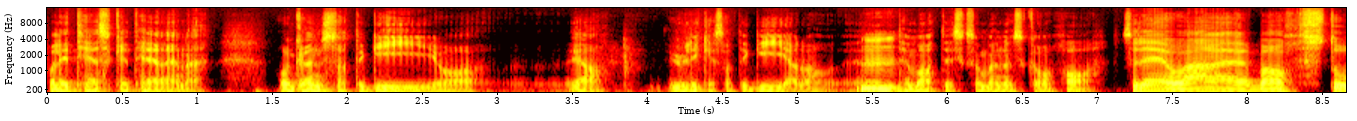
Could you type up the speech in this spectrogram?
kvalitetskriteriene og grønn strategi og ja, ulike strategier da, mm. tematisk som man ønsker å ha. Så det å være, bare stå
